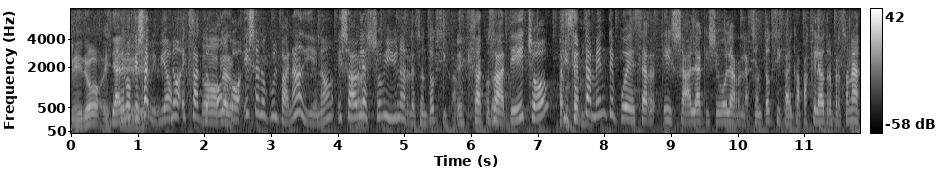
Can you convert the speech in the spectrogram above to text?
pero... De algo que este, ella vivió. No, exacto. No, Ojo, claro. ella no culpa a nadie, ¿no? Ella habla, yo viví una relación tóxica. Exacto. O sea, de hecho, perfectamente puede ser ella la que llevó la relación tóxica y capaz que la otra persona,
